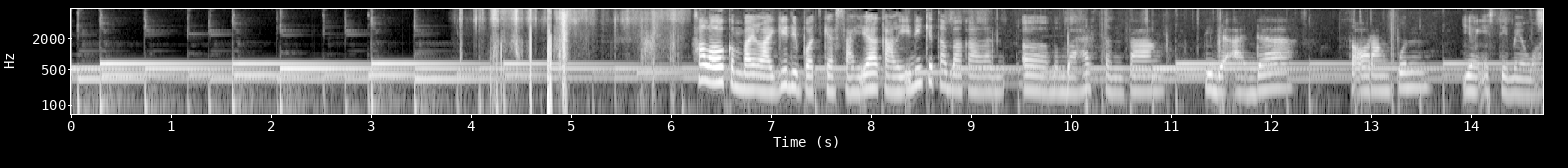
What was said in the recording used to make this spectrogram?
Halo, kembali lagi di podcast saya. Kali ini kita bakalan uh, membahas tentang tidak ada seorang pun yang istimewa.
